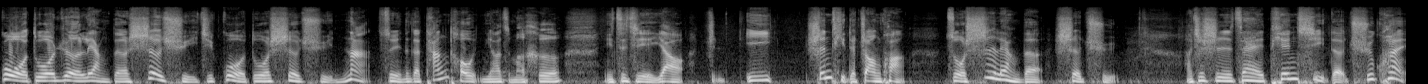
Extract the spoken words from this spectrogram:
过多热量的摄取以及过多摄取钠，所以那个汤头你要怎么喝，你自己也要依身体的状况做适量的摄取。啊，这是在天气的区块。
